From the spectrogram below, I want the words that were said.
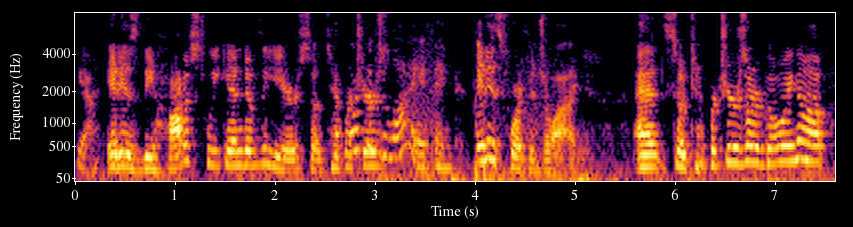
yeah It is the hottest weekend of the year, so temperatures. Fourth of. July I think It is Fourth of July, and so temperatures are going up.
